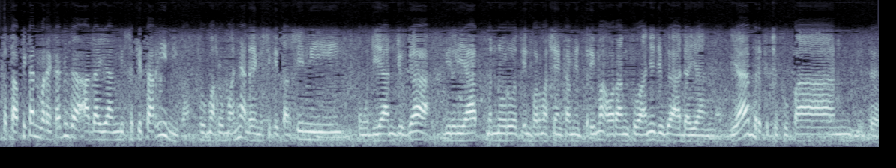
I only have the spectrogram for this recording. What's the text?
Tetapi kan mereka juga ada yang di sekitar ini, Pak. Rumah-rumahnya ada yang di sekitar sini. Kemudian juga dilihat menurut informasi yang kami terima, orang tuanya juga ada yang ya berkecukupan gitu.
